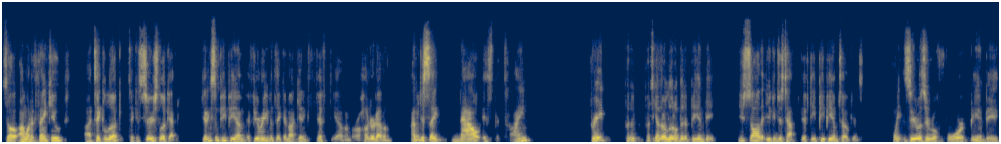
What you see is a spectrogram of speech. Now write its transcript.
So I want to thank you. Uh, take a look, take a serious look at getting some PPM. If you're even thinking about getting 50 of them or 100 of them, I would just say now is the time. Create, put a, put together a little bit of BNB. You saw that you could just have 50 PPM tokens, 0.004 BNB.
